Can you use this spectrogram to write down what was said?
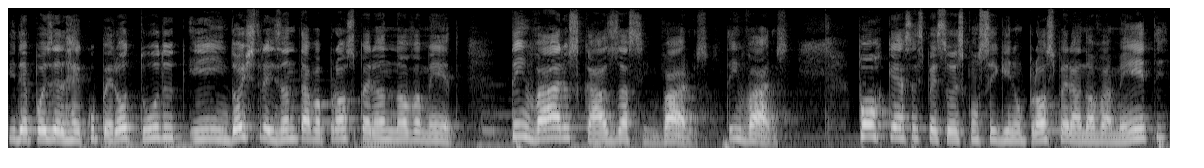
e depois ele recuperou tudo e em dois, três anos estava prosperando novamente. Tem vários casos assim, vários, tem vários. Porque essas pessoas conseguiram prosperar novamente?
